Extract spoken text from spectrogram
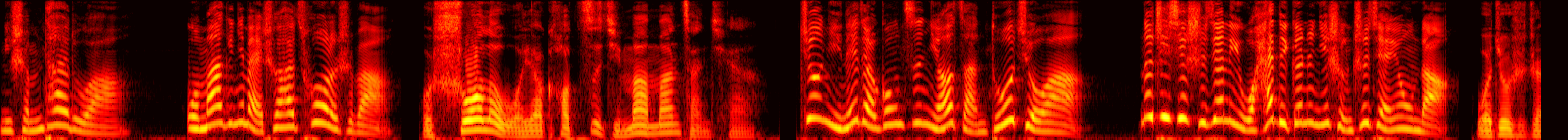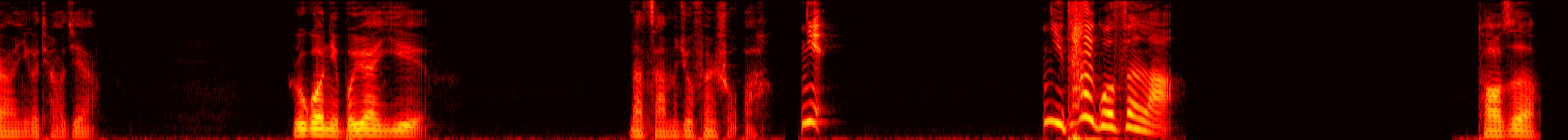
你什么态度啊？我妈给你买车还错了是吧？我说了，我要靠自己慢慢攒钱。就你那点工资，你要攒多久啊？那这些时间里，我还得跟着你省吃俭用的。我就是这样一个条件。如果你不愿意，那咱们就分手吧。你，你太过分了。桃子，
